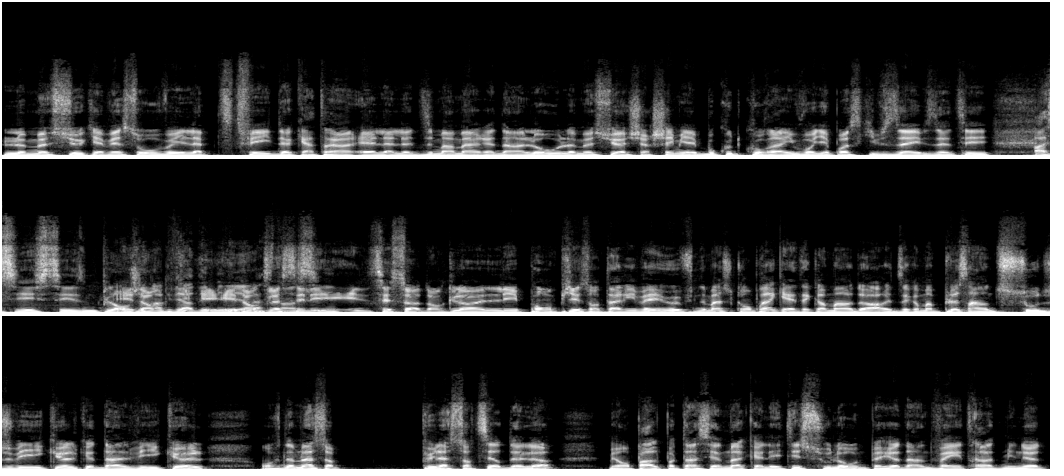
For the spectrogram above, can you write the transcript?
le monsieur qui avait sauvé la petite fille de 4 ans, elle, elle a dit ma mère est dans l'eau. Le monsieur a cherché, mais il y avait beaucoup de courant, il voyait pas ce qu'il faisait. Il faisait, tu Ah, c'est, c'est une plongée dans la rivière des et- et donc là, c'est c'est ça. Donc là, les pompiers sont arrivés. Eux, finalement, je comprends qu'elle était comme en dehors. Ils disaient comment plus en dessous du véhicule que dans le véhicule. On finalement ça peut la sortir de là, mais on parle potentiellement qu'elle a été sous l'eau une période entre 20 et 30 minutes.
